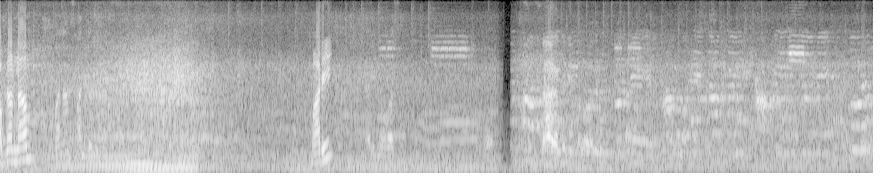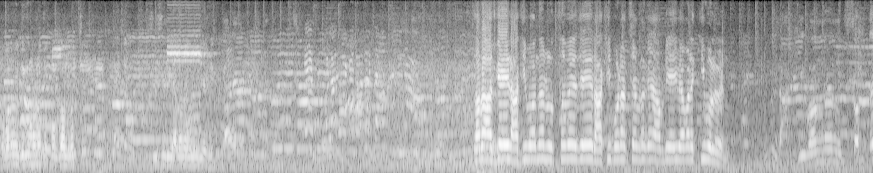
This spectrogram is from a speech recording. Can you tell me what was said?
আপনার নাম? আমার নাম শান্তনু বাড়ি? হরি নবাস তোমার ওইদিকে মনে হচ্ছে প্রোগ্রাম হচ্ছে? সিসিডি আলাদা নিয়ে যাবি দাদা আজকে এই রাখি বন্ধন উৎসবে যে রাখি পড়াচ্ছে আপনাকে আপনি এই ব্যাপারে কি বলবেন? রাখি বন্ধন উৎসব তো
